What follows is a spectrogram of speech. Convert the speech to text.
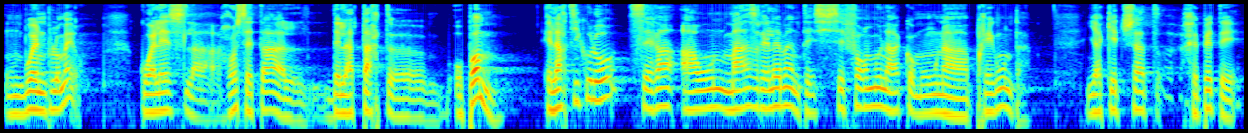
un buen plomero, cuál es la receta de la tarte euh, aux pommes. El artículo será aún más relevante si se formula como una pregunta, ya que ChatGPT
